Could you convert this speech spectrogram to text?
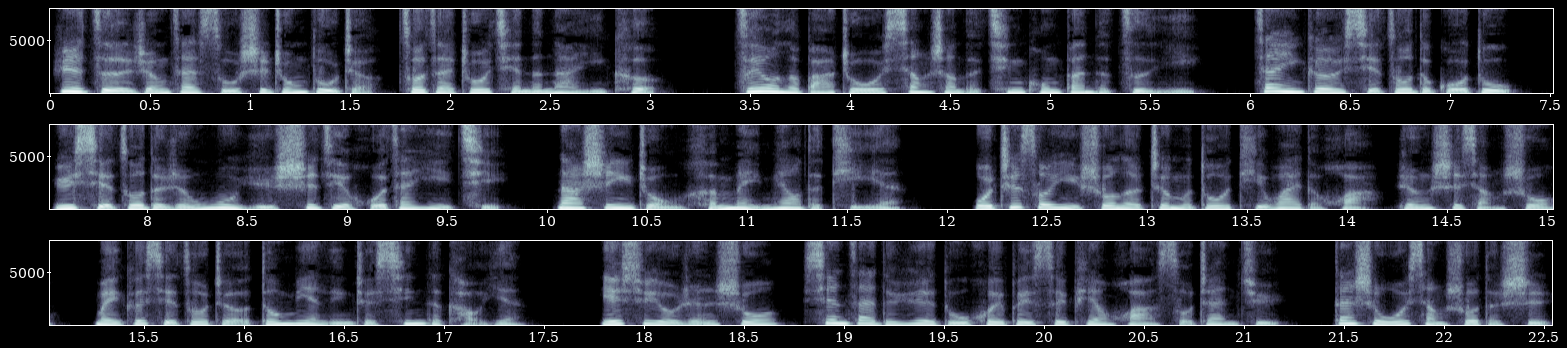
日子仍在俗世中度着，坐在桌前的那一刻，只有了拔擢向上的清空般的恣意。在一个写作的国度，与写作的人物与世界活在一起。那是一种很美妙的体验。我之所以说了这么多题外的话，仍是想说，每个写作者都面临着新的考验。也许有人说，现在的阅读会被碎片化所占据，但是我想说的是，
